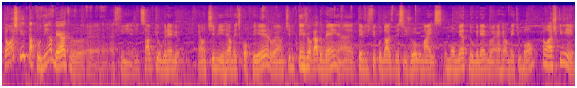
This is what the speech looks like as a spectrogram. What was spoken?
Então acho que está tudo em aberto. É, assim, a gente sabe que o Grêmio é um time realmente copeiro, é um time que tem jogado bem, né? teve dificuldades nesse jogo, mas o momento do Grêmio é realmente bom. Então acho que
